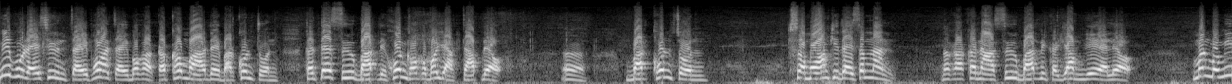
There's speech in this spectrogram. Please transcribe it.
มีผู้ใดชื่นใจพ่อใจบ่ค่ะกับเข้ามาได้บัตรคนจนแต่แต่ซื้อบัตรเนี่ยคนเขาก็บ่อยากจับแล้วเออ บัตรคนจน สมองคิดได้สำนั่นนะคะขนาดซื้อบัตรนี่ก็ย่ำแย่แล้ว มันบ่มี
